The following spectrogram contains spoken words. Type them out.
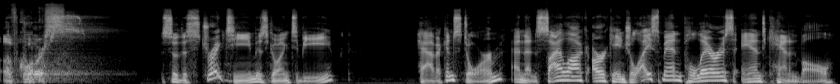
Of course. So the strike team is going to be Havoc and Storm, and then Psylocke, Archangel, Iceman, Polaris, and Cannonball.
